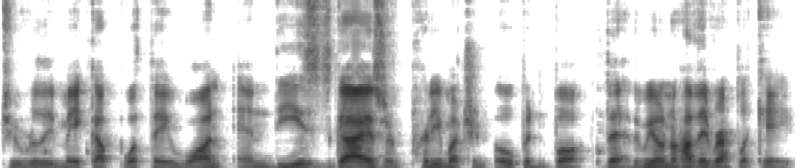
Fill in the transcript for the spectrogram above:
to really make up what they want. And these guys are pretty much an open book. That we don't know how they replicate.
